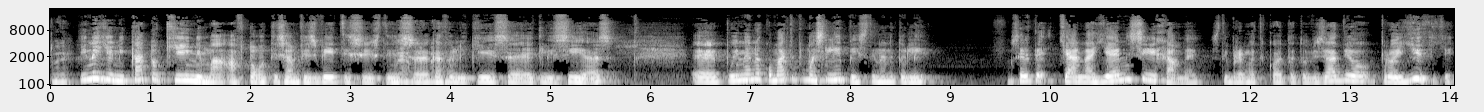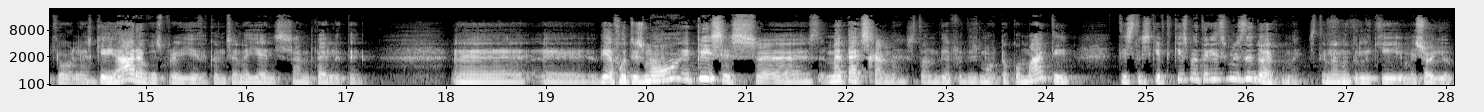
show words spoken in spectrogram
ναι. είναι γενικά το κίνημα αυτό της αμφισβήτησης της ναι, ναι, ναι. καθολικής ε, εκκλησίας ε, που είναι ένα κομμάτι που μας λείπει στην Ανατολή. Ξέρετε, και αναγέννηση είχαμε στην πραγματικότητα. Το Βυζάντιο προηγήθηκε κιόλας και οι Άραβες προηγήθηκαν της αναγέννησης, αν θέλετε. Ε, ε, διαφωτισμό επίσης ε, μετέσχαμε στον διαφωτισμό. Το κομμάτι της θρησκευτικής μεταρρύθμισης δεν το έχουμε στην Ανατολική Μεσόγειο.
